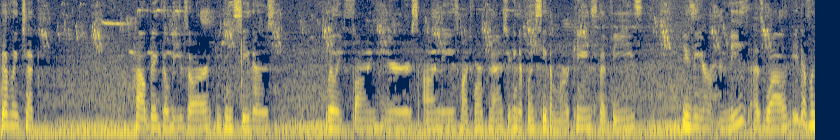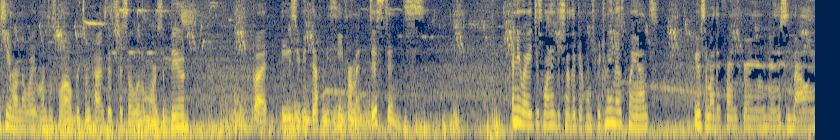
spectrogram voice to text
Definitely check how big the leaves are. You can see those really fine hairs on these, much more pronounced. You can definitely see the markings, the V's, easier on these as well. You definitely see them on the white ones as well, but sometimes it's just a little more subdued but these you can definitely see from a distance. Anyway, just wanted to show the difference between those plants. We have some other friends growing over here. This is mallow.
